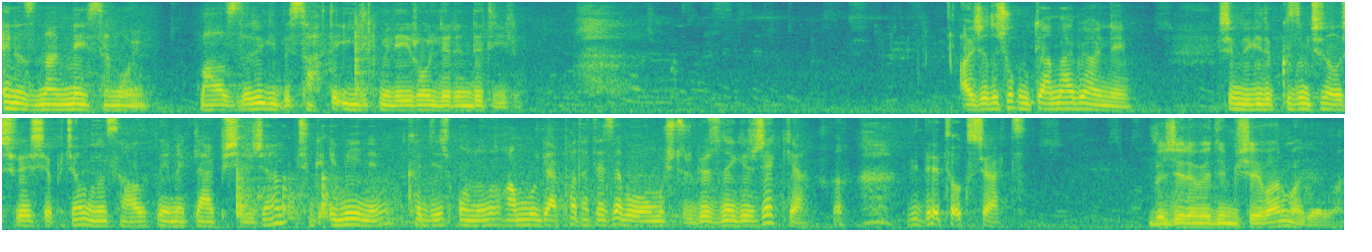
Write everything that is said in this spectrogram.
En azından neysem oyum. Bazıları gibi sahte iyilik meleği rollerinde değilim. Ayrıca da çok mükemmel bir anneyim. Şimdi gidip kızım için alışveriş yapacağım. Ona sağlıklı yemekler pişireceğim. Çünkü eminim Kadir onu hamburger patatese boğmuştur. Gözüne girecek ya. bir detoks şart. Beceremediğin bir şey var mı acaba?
